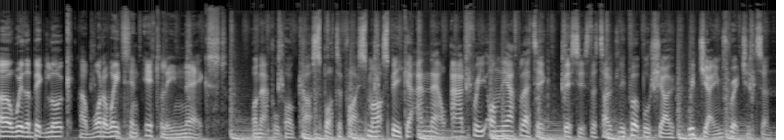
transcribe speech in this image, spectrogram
uh, with a big look at what awaits in Italy next. On Apple Podcasts, Spotify, Smart Speaker, and now ad free on The Athletic, this is the Totally Football Show with James Richardson.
